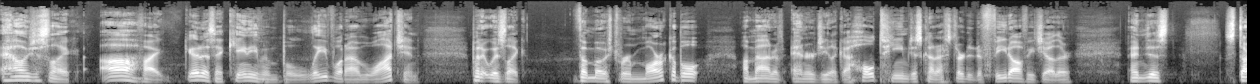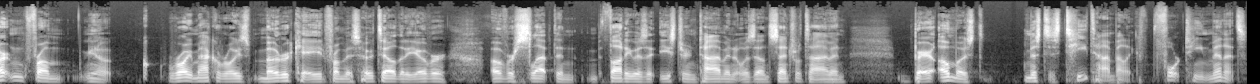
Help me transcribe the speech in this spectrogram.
And I was just like, oh my goodness, I can't even believe what I'm watching. But it was like the most remarkable amount of energy. Like a whole team just kind of started to feed off each other, and just starting from you know Rory McIlroy's motorcade from his hotel that he over overslept and thought he was at Eastern time and it was on Central time and barely, almost missed his tee time by like 14 minutes.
